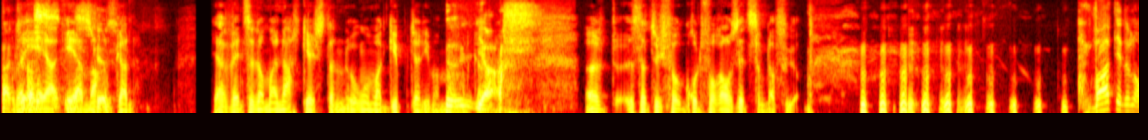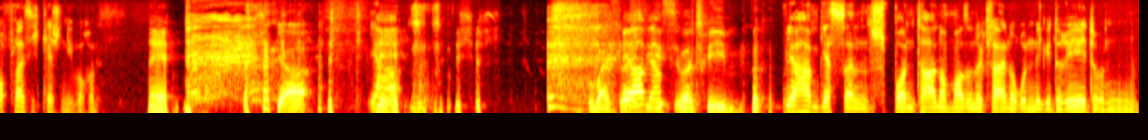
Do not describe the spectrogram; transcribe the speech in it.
Ah, Oder eher, eher machen kann. Ja, wenn es ja nochmal Nachtcaches dann irgendwann mal gibt, ja, die man machen kann. Ja. Das ist natürlich Grundvoraussetzung dafür. Wart ihr denn auch fleißig cashen die Woche? Nee. ja. Ja. Nee. Wobei fleißig ja, ist übertrieben. Wir haben gestern spontan nochmal so eine kleine Runde gedreht und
